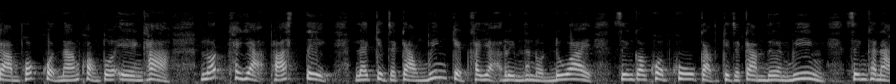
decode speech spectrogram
กรรมพกขวดน้ำของตัวเองค่ะ ลดขยะพลาสติก และกิจกรรมวิ่งเก็บขยะริมถนนด้วย ซึ่งก็ควบคู่กับกิจกรรมเดินวิ่ง ซึ่งขณะ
